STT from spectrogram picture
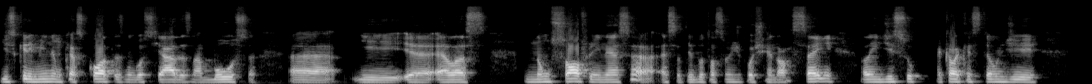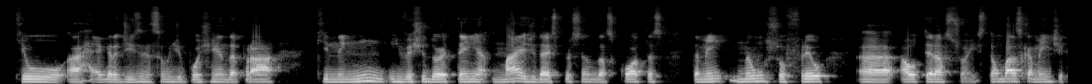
discriminam que as cotas negociadas na bolsa uh, e uh, elas não sofrem nessa essa tributação de imposto de renda, elas seguem. Além disso, aquela questão de que o, a regra de isenção de imposto de renda para que nenhum investidor tenha mais de 10% das cotas também não sofreu uh, alterações. Então, basicamente,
